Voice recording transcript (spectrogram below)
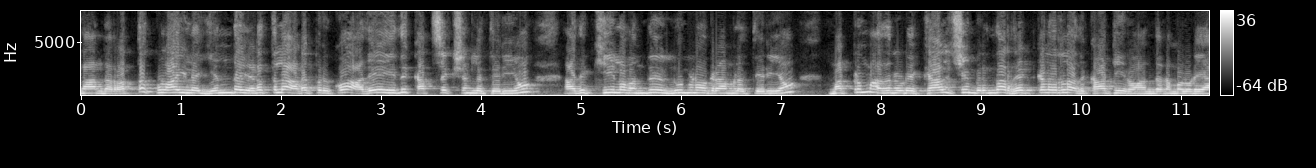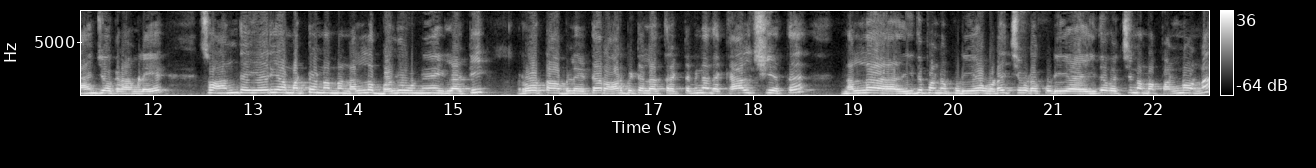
நான் அந்த ரத்த குழாயில எந்த இடத்துல அடைப்பு இருக்கோ அதே இது கட் செக்ஷன்ல தெரியும். அது கீழே வந்து லூமினோகிராம்ல தெரியும். மற்றும் அதனுடைய கால்சியம் இருந்தால் ரெட் கலர்ல அது காட்டிடும் அந்த நம்மளுடைய ஆஞ்சியோகிராம்லேயே ஸோ அந்த ஏரியா மட்டும் நம்ம நல்ல பலூனு இல்லாட்டி ரோட்டாபுலேட்டர் ஆர்பிட்டல் அத்ரெக்டமின் அந்த கால்சியத்தை நல்லா இது பண்ணக்கூடிய உடைச்சி விடக்கூடிய இதை வச்சு நம்ம பண்ணோம்னா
